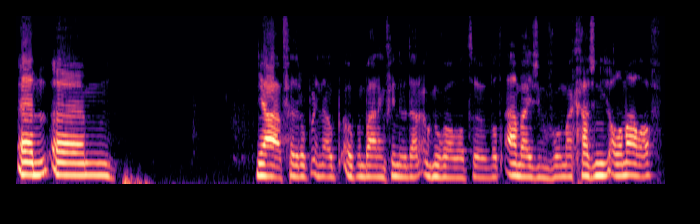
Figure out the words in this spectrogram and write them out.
En um, ja, verderop in de openbaring vinden we daar ook nog wel wat, wat aanwijzingen voor, maar ik ga ze niet allemaal af.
